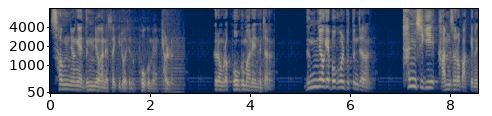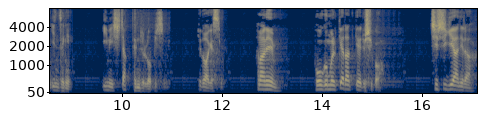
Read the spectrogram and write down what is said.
성령의 능력 안에서 이루어지는 복음의 결론. 그러므로 복음 안에 있는 자는 능력의 복음을 붙든 자는 탄식이 감사로 바뀌는 인생이 이미 시작된 줄로 믿습니다. 기도하겠습니다. 하나님, 복음을 깨닫게 해주시고 지식이 아니라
